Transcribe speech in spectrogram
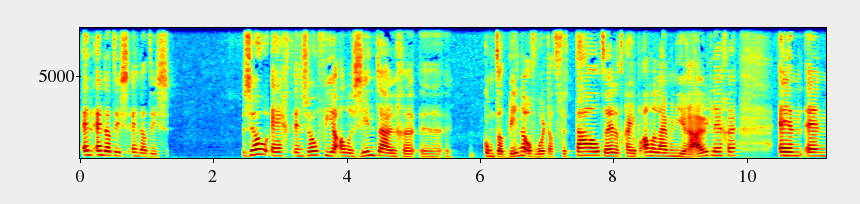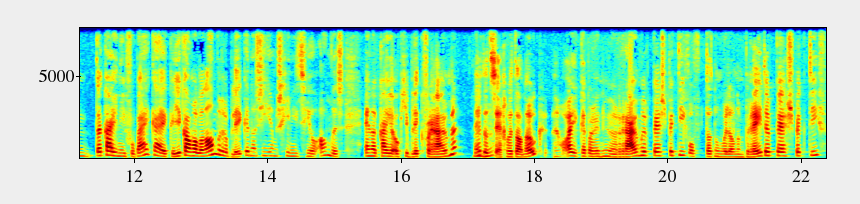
En, en, dat is, en dat is zo echt en zo via alle zintuigen uh, komt dat binnen of wordt dat vertaald. Hè? Dat kan je op allerlei manieren uitleggen. En, en daar kan je niet voorbij kijken. Je kan wel een andere blik en dan zie je misschien iets heel anders. En dan kan je ook je blik verruimen. Hè? Dat mhm. zeggen we dan ook. Oh, ik heb er nu een ruimer perspectief, of dat noemen we dan een breder perspectief.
